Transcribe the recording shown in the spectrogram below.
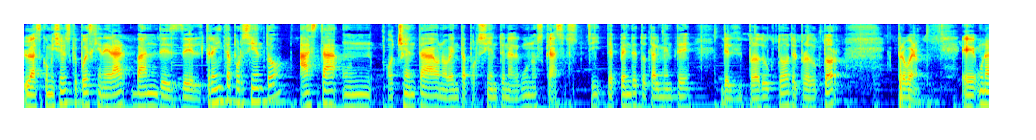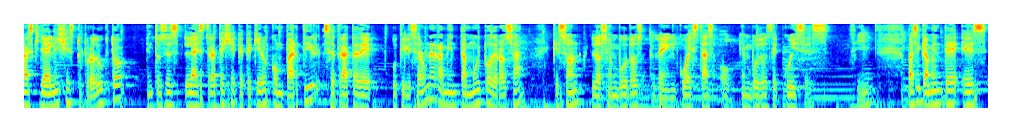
Las comisiones que puedes generar van desde el 30% hasta un 80 o 90% en algunos casos. ¿sí? Depende totalmente del producto, del productor. Pero bueno, eh, una vez que ya eliges tu producto, entonces la estrategia que te quiero compartir se trata de utilizar una herramienta muy poderosa que son los embudos de encuestas o embudos de quizzes. ¿sí? Básicamente es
